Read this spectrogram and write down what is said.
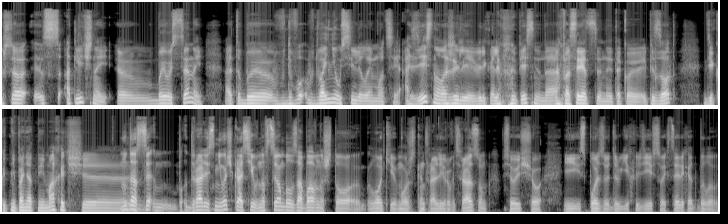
что э, с отличной э, боевой сценой это бы вдво- вдвойне усилило эмоции. А здесь наложили великолепную песню на посредственный такой эпизод, где какой-то непонятный махач... э, Ну да, м, дрались не очень красиво, но в целом было забавно, что Локи может контролировать разум все еще и использовать других людей в своих целях. Это было...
